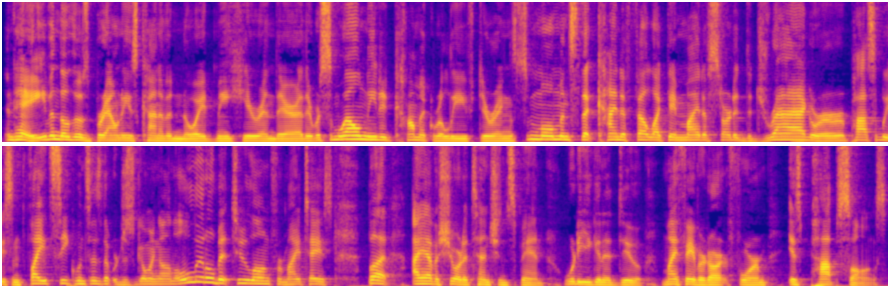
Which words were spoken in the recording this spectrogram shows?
And hey, even though those brownies kind of annoyed me here and there, there was some well needed comic relief during some moments that kind of felt like they might have started to drag, or possibly some fight sequences that were just going on a little bit too long for my taste. But I have a short attention span. What are you gonna do? My favorite art form is pop songs.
